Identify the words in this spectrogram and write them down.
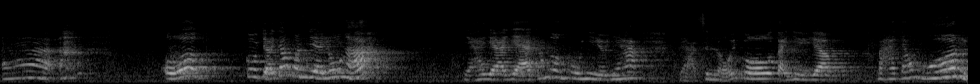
À Ủa cô chở cháu Minh về luôn hả? Dạ dạ dạ cảm ơn cô nhiều nha. Dạ xin lỗi cô tại vì à, ba cháu quên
